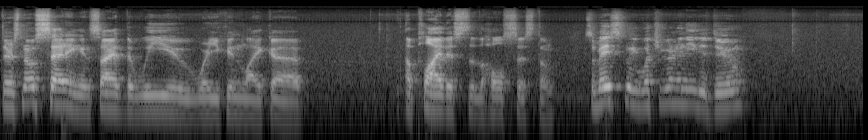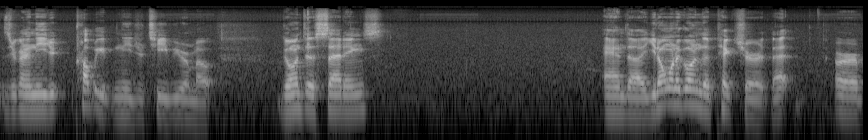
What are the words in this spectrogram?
there's no setting inside the Wii U where you can like uh, apply this to the whole system. So basically, what you're gonna need to do is you're going to need probably need your TV remote. Go into the settings, and uh, you don't want to go into the picture that, or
